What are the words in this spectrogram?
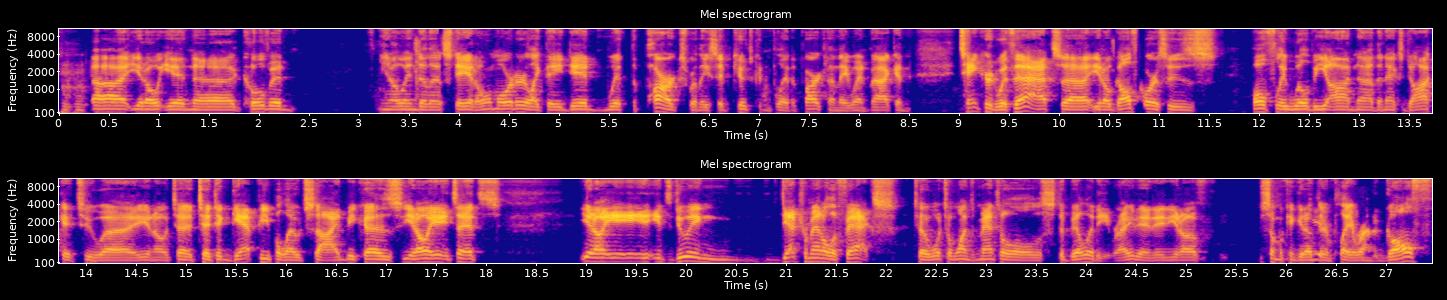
Mm-hmm. Uh, you know, in uh, COVID you know, into the stay at home order like they did with the parks, where they said kids couldn't play the park. Then they went back and tinkered with that. Uh, you know, golf courses hopefully will be on uh, the next docket to uh, you know to, to to get people outside because you know it's it's you know it, it's doing detrimental effects to what, to one's mental stability, right? And, and you know if someone can get out there and play around a golf.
